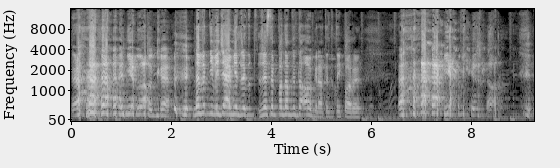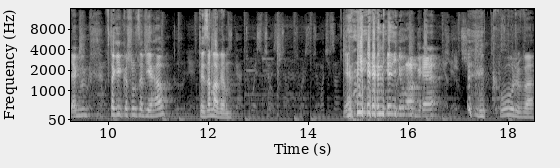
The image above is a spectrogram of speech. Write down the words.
nie mogę. Nawet nie wiedziałem, Jędrek, że jestem podobny do Ogra ty do tej pory. ja pierdolę. Jakbym w takiej koszulce wjechał, to je zamawiam. Nie, nie, nie, nie mogę. Kurwa.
